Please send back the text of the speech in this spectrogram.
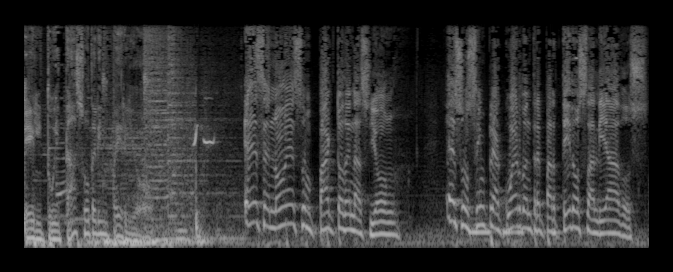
El tuitazo del imperio. Ese no es un pacto de nación, es un simple acuerdo entre partidos aliados.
